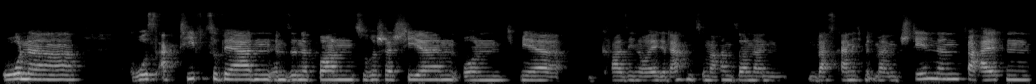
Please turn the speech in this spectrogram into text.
ohne groß aktiv zu werden im Sinne von zu recherchieren und mir quasi neue Gedanken zu machen, sondern was kann ich mit meinem bestehenden Verhalten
